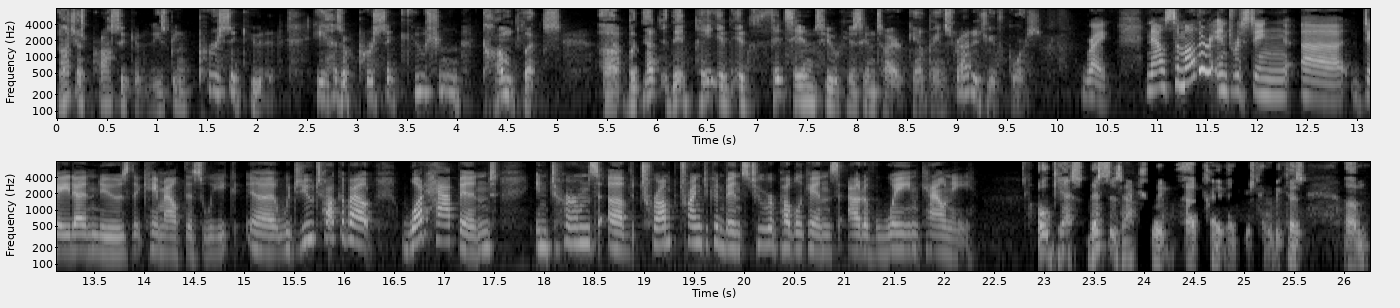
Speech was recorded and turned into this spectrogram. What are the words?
Not just prosecuted, he's being persecuted. He has a persecution complex. Uh, but that it, it, it fits into his entire campaign strategy, of course. Right. Now, some other interesting uh, data news that came out this week. Uh, would you talk about what happened in terms of Trump trying to convince two Republicans out of Wayne County? Oh yes, this is actually uh, kind of interesting because um,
